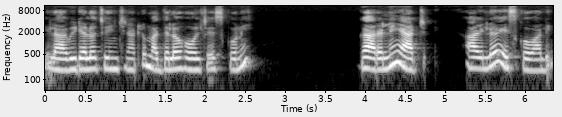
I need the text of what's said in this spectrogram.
ఇలా వీడియోలో చూపించినట్లు మధ్యలో హోల్ చేసుకొని గారెల్ని యాడ్ ఆయిల్లో వేసుకోవాలి.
